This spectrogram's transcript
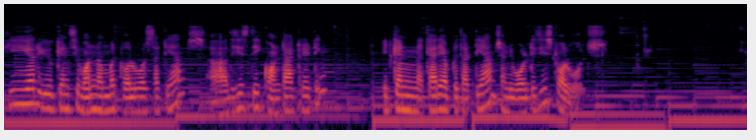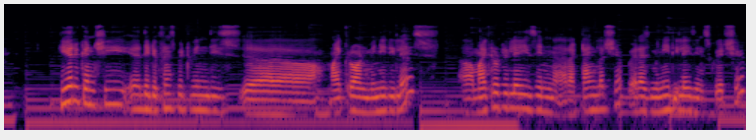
here you can see one number 12 volts 30 amps uh, this is the contact rating it can carry up to 30 amps and the voltage is 12 volts. Here you can see uh, the difference between these uh, micro and mini relays. Uh, micro relay is in rectangular shape whereas mini relay is in square shape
